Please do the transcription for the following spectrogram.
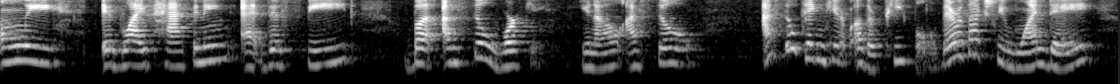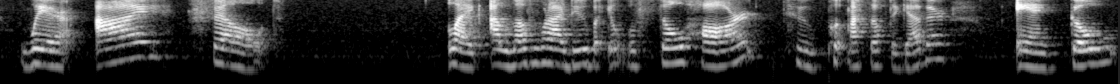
only is life happening at this speed but i'm still working you know? I'm still i'm still taking care of other people. There was actually one day where I felt like I love what I do, but it was so hard to put myself together and go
